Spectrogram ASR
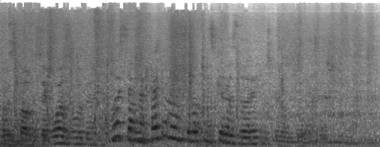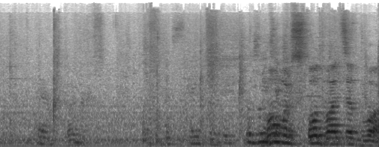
Представтеся, як вас звати. Гостя в Нафедіна, Солокінські роздори. Номер 122.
